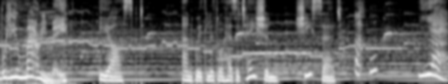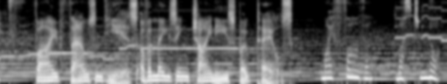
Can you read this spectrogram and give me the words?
will you marry me? He asked. And with little hesitation, she said, Yes. 5,000 years of amazing Chinese folk tales. My father must not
